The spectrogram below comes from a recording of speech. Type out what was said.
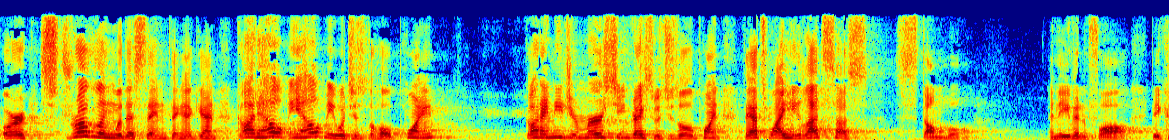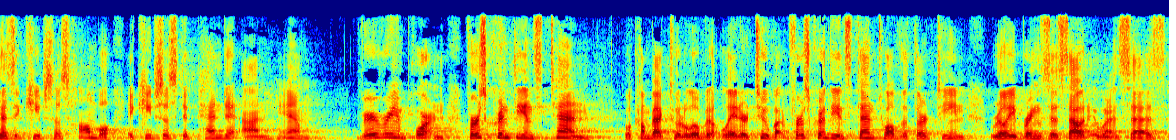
or struggling with the same thing again. God help me, help me, which is the whole point. God, I need your mercy and grace, which is the whole point. That's why He lets us stumble and even fall, because it keeps us humble. It keeps us dependent on Him. Very, very important. 1 Corinthians 10 We'll come back to it a little bit later too, but 1 Corinthians 10 12 to 13 really brings this out when it says,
